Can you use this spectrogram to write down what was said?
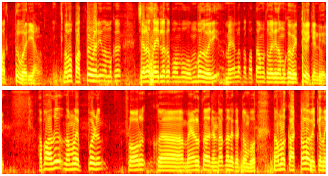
പത്ത് വരിയാണ്. അപ്പോൾ പത്ത് വരി നമുക്ക് ചില സൈഡിലൊക്കെ പോകുമ്പോൾ ഒമ്പത് വരി മേളത്തെ പത്താമത്തെ വരി നമുക്ക് വെട്ടി വെക്കേണ്ടി വരും. അപ്പോൾ അത് നമ്മളെപ്പോഴും ഫ്ലോർ മേളത്തെ രണ്ടാമത്തെ നില കെട്ടുമ്പോൾ നമ്മൾ കട്ടള വെക്കുന്ന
